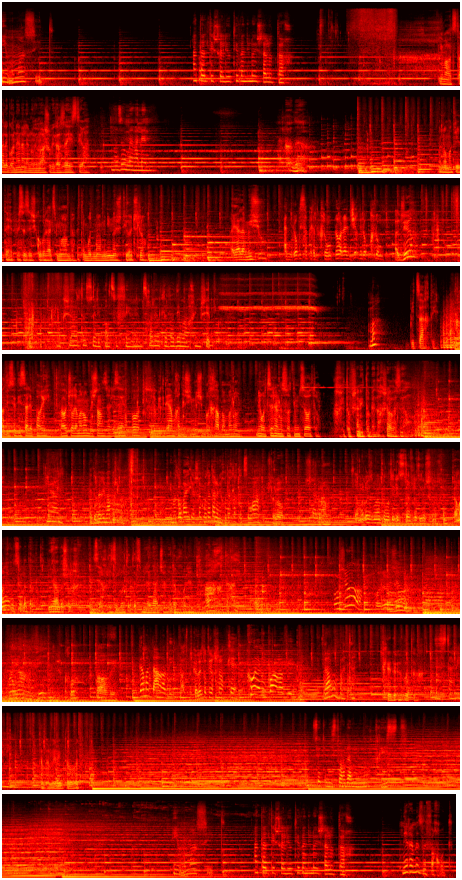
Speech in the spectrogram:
אמא, מה עשית? את אל תשאלי אותי ואני לא אשאל אותך. אמא רצתה לגונן עלינו ממשהו, בגלל זה היא הסתירה. מה זה אומר עלינו? לא יודע. אני לא מכיר את האפס הזה שקורא לעצמו אבא. אתם עוד מאמינים לשטויות שלו? היה לה מישהו? אני לא מספרת כלום, לא על אלג'יר ולא כלום. אלג'יר? בבקשה, אל תעשה לי פרצופים. אני צריכה להיות לבד עם האחים שלי. מה? פיצחתי. כרטיסי טיסה לפארי, ואוצ'ר למלון בשאנזליזה, ועוד אפילו בגדי ים חדשים, יש בריכה במלון. אני רוצה לנסות למצוא אותו. הכי טוב שאני אתאבד עכשיו וזהו. לאן? לדבר עם אבא שלך. אם את לא באה איתי עכשיו כמו טטל, אני חותכת לך את הצורה. שלום. שלום. למה לא הזמנתם אותי להצטרף לטיול שלכם? גם אני רוצה לדעת. מי אבא שלכם? צריך לזבות את עצמי לדעת שאני לא חולם. אך, די. בונז'ור! בונז'ור. הוא היה ערבי, שכחו. ערבי. גם אתה ערבי. את מקללת אותי עכשיו? כן, כולנו פה ערבים. למה באת? כן, אוהב אותך. זה סתם מילים. אבל מילים טובות. C'est une histoire d'amour triste. תשאלי אותי ואני לא אשאל אותך. תני רמז לפחות.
